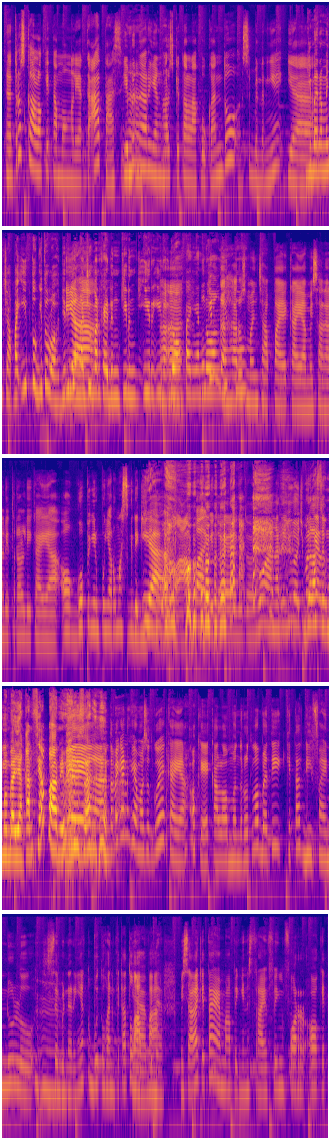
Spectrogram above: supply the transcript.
Nah terus kalau kita mau ngelihat ke atas, ya benar yang harus kita lakukan tuh sebenarnya ya Gimana mencapai itu gitu loh. Jadi Iya. jangan cuman kayak dengki-dengki iri-iri Heeh. doang pengen mungkin doang nggak gitu. harus mencapai kayak misalnya literally kayak oh gue pengen punya rumah segede gitu Iya. atau apa gitu ya gitu. Gue gak ngerti juga. Kayak langsung lebih- membayangkan siapa nih Iya, tapi kan kayak maksud gue kayak oke kalau menurut lo berarti kita define dulu sebenarnya kebutuhan kita tuh Iya, apa. Misalnya kita emang pengen striving for oh kita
